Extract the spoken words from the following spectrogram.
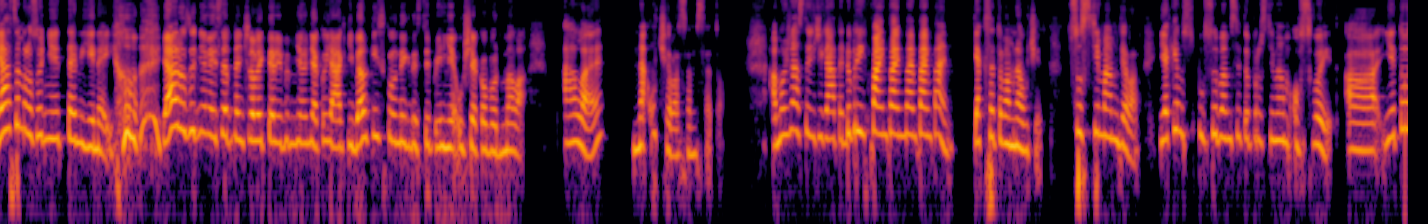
Já jsem rozhodně ten jiný. Já rozhodně nejsem ten člověk, který by měl nějaký velký sklony k disciplíně už jako odmala. Ale naučila jsem se to. A možná si říkáte, dobrý, fajn, fajn, fajn, fajn, fajn jak se to mám naučit, co s tím mám dělat, jakým způsobem si to prostě mám osvojit. A je to,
